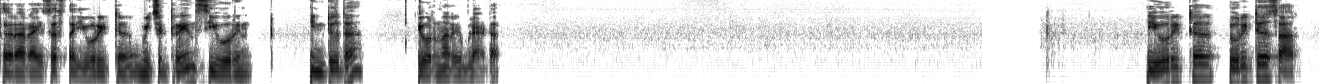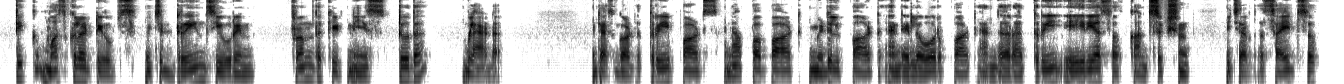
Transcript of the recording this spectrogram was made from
there arises the ureter which drains urine into the urinary bladder. Ureter, ureters are thick muscular tubes which drains urine from the kidneys to the bladder. It has got three parts, an upper part, middle part and a lower part and there are three areas of constriction which are the sites of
